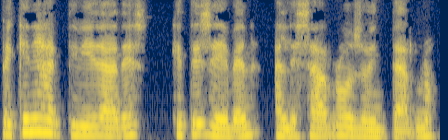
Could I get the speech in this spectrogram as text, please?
Pequeñas actividades que te lleven al desarrollo interno.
